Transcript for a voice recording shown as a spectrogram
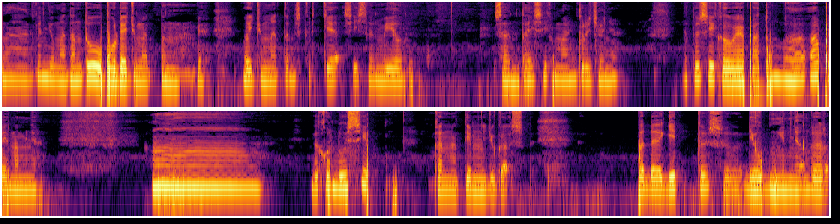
Nah kan jumatan tuh udah jumatan. Boleh jumatan kerja sih sambil santai sih kemarin kerjanya itu sih kalau tuh nggak apa ya namanya? Hmm, nggak kondusif. Karena timnya juga pada gitu so, dihubunginnya nggak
